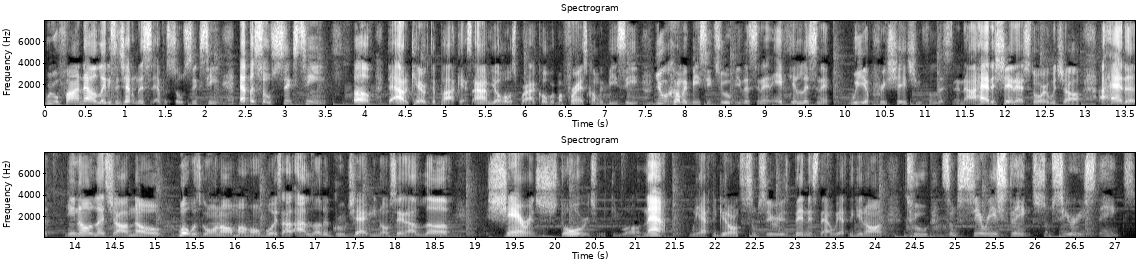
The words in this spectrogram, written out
we will find out, ladies and gentlemen. This is episode 16. Episode 16 of the Out of Character Podcast. I'm your host, Brian Colbert. My friends call me BC. You can call me BC too if you're listening. If you're listening, we appreciate you for listening. Now, I had to share that story with y'all. I had to, you know, let y'all know what was going on, my homeboys. I, I love the group chat. You know what I'm saying? I love sharing stories with you all. Now, we have to get on to some serious business now. We have to get on to some serious things, some serious things.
